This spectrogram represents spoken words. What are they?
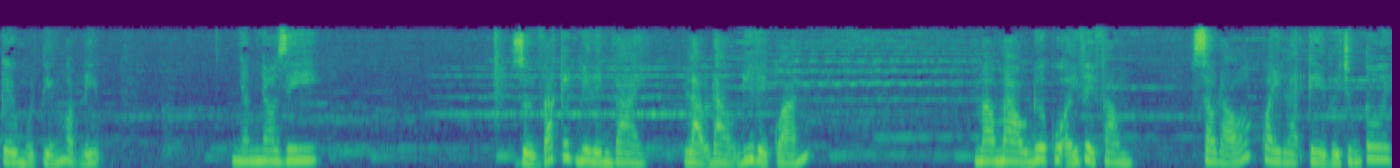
Kêu một tiếng ngọt lịm. Nhăm nho gì? Rồi vác két bia lên vai, lảo đảo đi về quán. Màu màu đưa cô ấy về phòng Sau đó quay lại kể với chúng tôi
